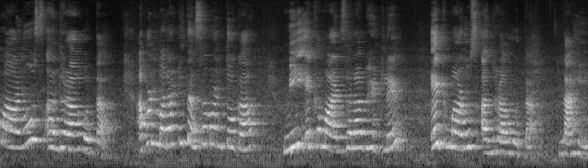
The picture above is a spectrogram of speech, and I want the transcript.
माणूस आंधळा होता. आपण मराठीत असं म्हणतो का? मी एका माणसाला भेटले एक माणूस आंधळा होता. नाही.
